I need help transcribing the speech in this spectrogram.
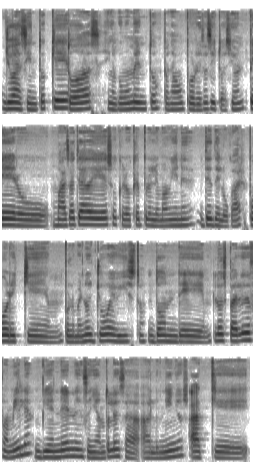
yo siento que todas en algún momento pasamos por esa situación, pero más allá de eso creo que el problema viene desde el hogar, porque por lo menos yo he visto donde los padres de familia vienen enseñándoles a, a los niños a que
